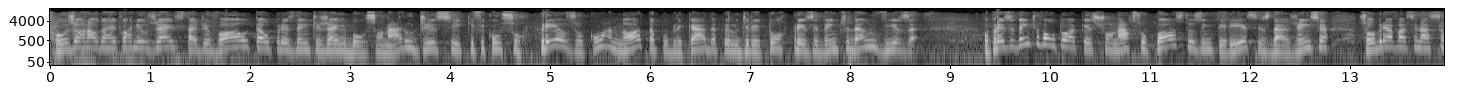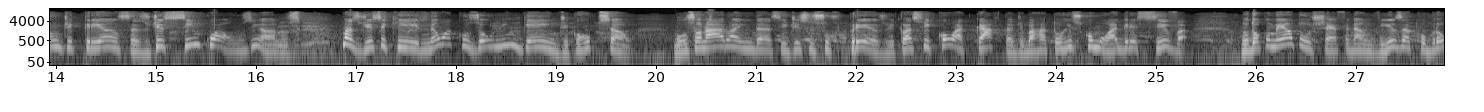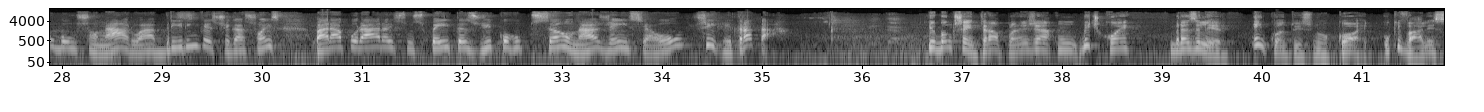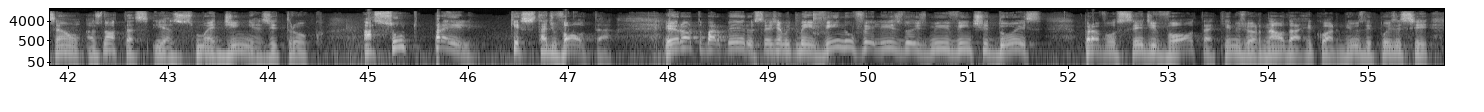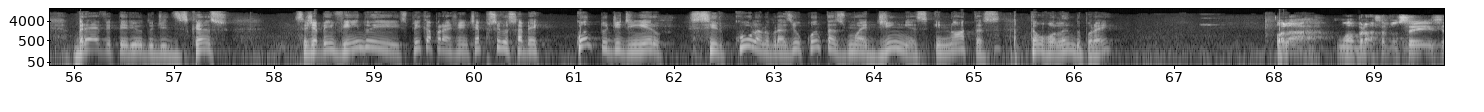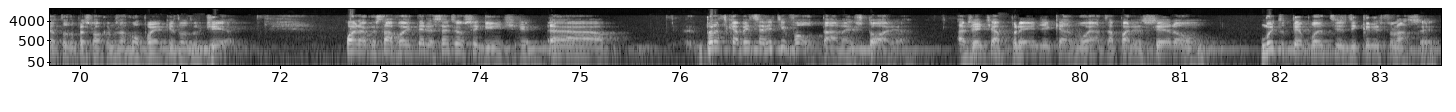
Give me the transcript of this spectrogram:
O Jornal da Record News já está de volta. O presidente Jair Bolsonaro disse que ficou surpreso com a nota publicada pelo diretor-presidente da Anvisa. O presidente voltou a questionar supostos interesses da agência sobre a vacinação de crianças de 5 a 11 anos, mas disse que não acusou ninguém de corrupção. Bolsonaro ainda se disse surpreso e classificou a carta de Barra Torres como agressiva. No documento, o chefe da Anvisa cobrou Bolsonaro a abrir investigações para apurar as suspeitas de corrupção na agência ou se retratar. E o Banco Central planeja um Bitcoin brasileiro. Enquanto isso não ocorre, o que vale são as notas e as moedinhas de troco. Assunto para ele, que está de volta. Heroto Barbeiro, seja muito bem-vindo. Um feliz 2022 para você de volta aqui no Jornal da Record News, depois desse breve período de descanso. Seja bem-vindo e explica para a gente: é possível saber quanto de dinheiro circula no Brasil? Quantas moedinhas e notas estão rolando por aí? Olá, um abraço a vocês e a todo o pessoal que nos acompanha aqui todo dia. Olha, Gustavo, o interessante é o seguinte: uh, praticamente, se a gente voltar na história, a gente aprende que as moedas apareceram muito tempo antes de Cristo nascer.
